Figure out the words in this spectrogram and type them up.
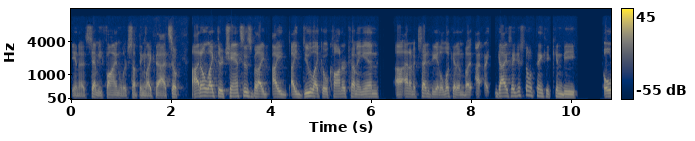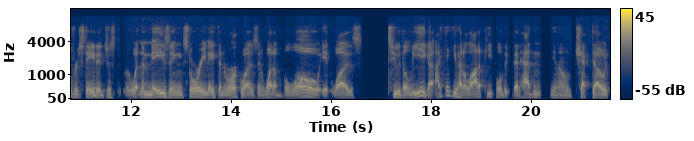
in a semifinal or something like that. So I don't like their chances, but I I I do like O'Connor coming in, uh, and I'm excited to get a look at him. But I, I, guys, I just don't think it can be overstated just what an amazing story Nathan Rourke was and what a blow it was to the league. I, I think you had a lot of people that, that hadn't, you know, checked out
